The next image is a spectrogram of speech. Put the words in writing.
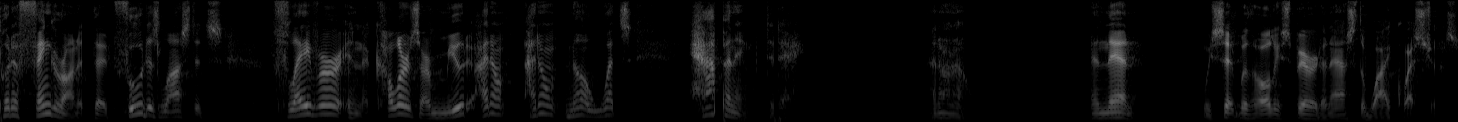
put a finger on it. The food has lost its flavor and the colors are muted. I don't, I don't know what's happening today. I don't know. And then we sit with the Holy Spirit and ask the why questions.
